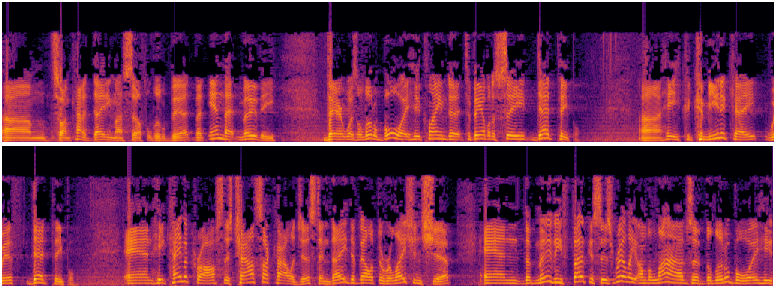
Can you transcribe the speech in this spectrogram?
Um, so I'm kind of dating myself a little bit. But in that movie, there was a little boy who claimed to, to be able to see dead people. Uh, he could communicate with dead people. And he came across this child psychologist and they developed a relationship and the movie focuses really on the lives of the little boy who,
